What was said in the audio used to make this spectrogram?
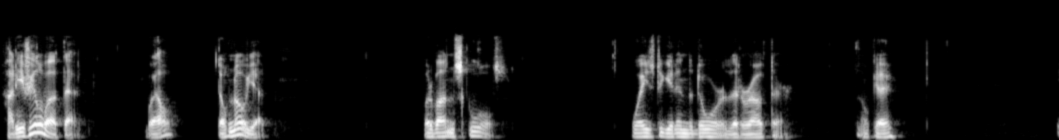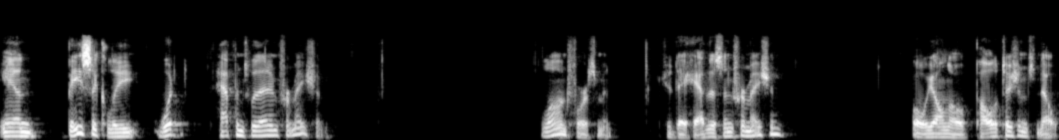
How do you feel about that? Well, don't know yet. What about in schools? Ways to get in the door that are out there. Okay? And basically, what happens with that information? Law enforcement should they have this information? Well, we all know politicians, no.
